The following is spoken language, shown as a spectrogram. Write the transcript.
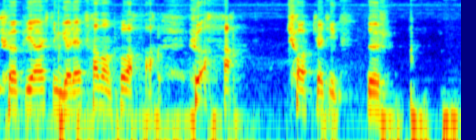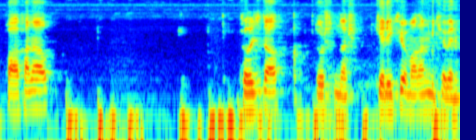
Köprüyü açtım görev tamam. Çok kötüyüm. Dur. Kalkanı al. Kılıcı da al. Dursunlar. Gerekiyor manam bitiyor benim.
